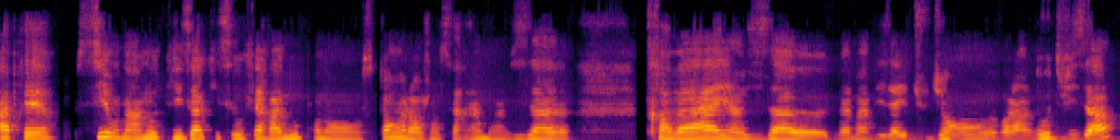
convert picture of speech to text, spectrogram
après, si on a un autre visa qui s'est offert à nous pendant ce temps, alors j'en sais rien, moi, un visa euh, travail, un visa, euh, même un visa étudiant, euh, voilà, un autre visa,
